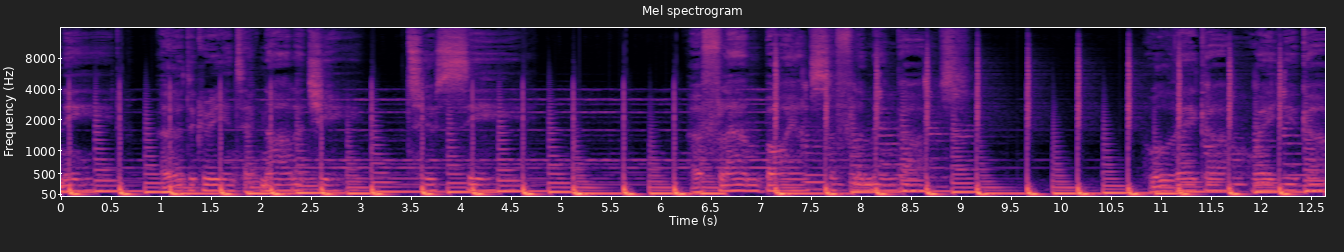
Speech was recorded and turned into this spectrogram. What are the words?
need a degree in technology to see a flamboyance of flamingos. Will they go where you go?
